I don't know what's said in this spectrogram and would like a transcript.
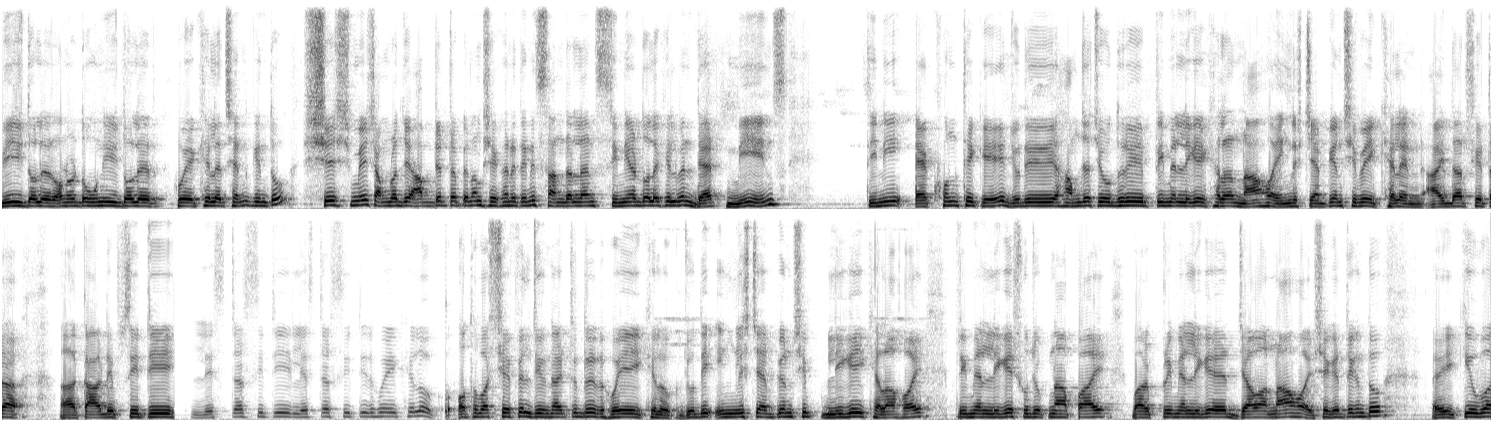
বিশ দলের, অনূর্ধ্ব উনিশ দলের হয়ে খেলেছেন। কিন্তু শেষমেশ আমরা যে আপডেটটা পেলাম, সেখানে তিনি সান্ডারল্যান্ড সিনিয়র দলে খেলবেন। দ্যাট মিনস তিনি এখন থেকে যদি হামজা চৌধুরী প্রিমিয়ার লিগে খেলা না হয়, ইংলিশ চ্যাম্পিয়নশিপেই খেলেন, আইদার সেটা Cardiff City Leicester City, Leicester সিটির হয়ে খেলুক, অথবা শেফিল্ড ইউনাইটেডের হয়েই খেলুক। যদি ইংলিশ চ্যাম্পিয়নশিপ লিগেই খেলা হয়, প্রিমিয়ার লিগে সুযোগ না পায় বা প্রিমিয়ার লিগে যাওয়া না হয়, সেক্ষেত্রে কিন্তু এই কিউবা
